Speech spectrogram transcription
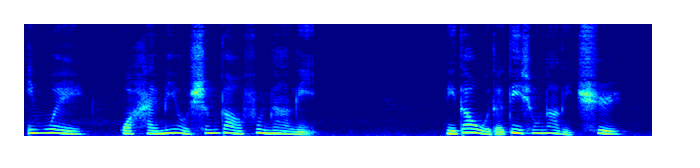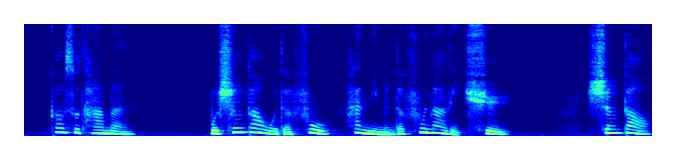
因为。”我还没有升到父那里。你到我的弟兄那里去，告诉他们，我升到我的父和你们的父那里去，升到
